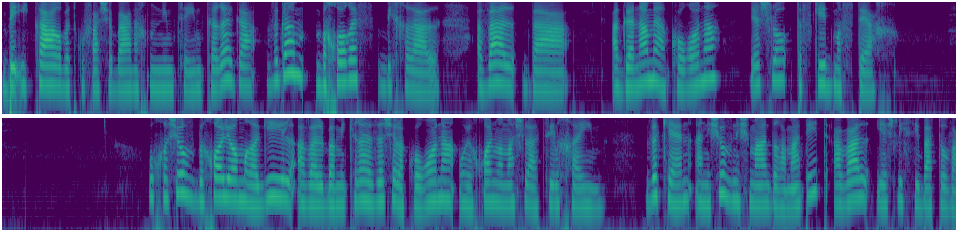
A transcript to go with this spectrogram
בעיקר בתקופה שבה אנחנו נמצאים כרגע, וגם בחורף בכלל. אבל בהגנה מהקורונה יש לו תפקיד מפתח. הוא חשוב בכל יום רגיל, אבל במקרה הזה של הקורונה הוא יכול ממש להציל חיים. וכן, אני שוב נשמעת דרמטית, אבל יש לי סיבה טובה.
